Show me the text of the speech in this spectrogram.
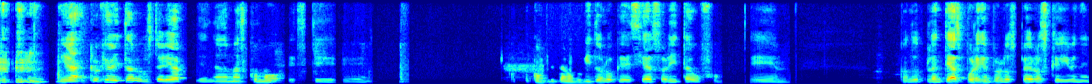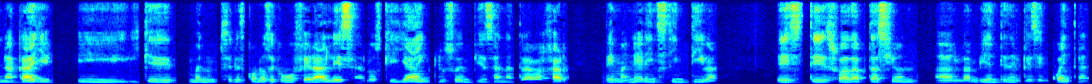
Mira, creo que ahorita me gustaría eh, nada más como este eh, completar un poquito lo que decías ahorita, Ufo. Eh, Cuando planteas, por ejemplo, los perros que viven en la calle y, y que, bueno, se les conoce como ferales, a los que ya incluso empiezan a trabajar de manera instintiva, este, su adaptación al ambiente en el que se encuentran.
